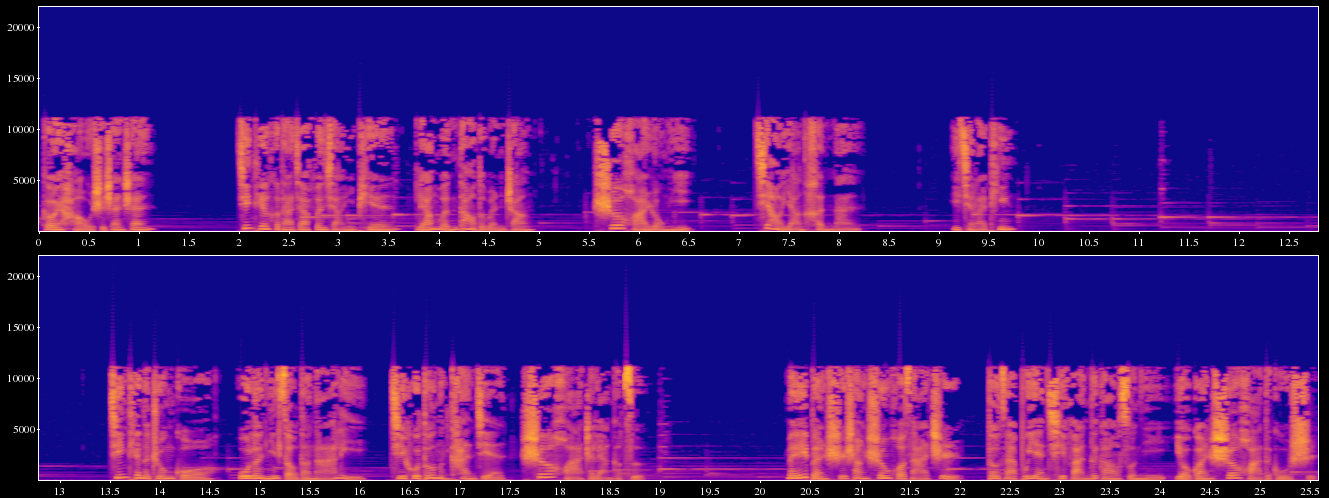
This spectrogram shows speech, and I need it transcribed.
各位好，我是珊珊，今天和大家分享一篇梁文道的文章，《奢华容易，教养很难》，一起来听。今天的中国，无论你走到哪里，几乎都能看见“奢华”这两个字。每一本时尚生活杂志都在不厌其烦的告诉你有关奢华的故事，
